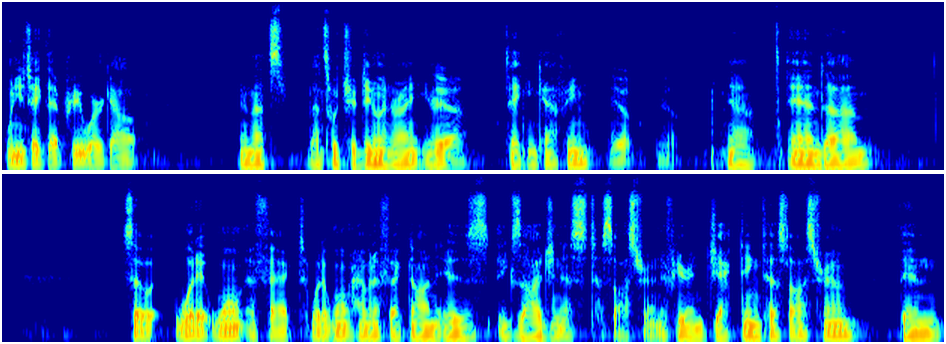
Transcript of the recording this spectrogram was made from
when you take that pre workout, and that's that's what you're doing, right? You're Yeah. taking caffeine. Yep. Yep. Yeah. And um, so, what it won't affect, what it won't have an effect on is exogenous testosterone. If you're injecting testosterone, then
